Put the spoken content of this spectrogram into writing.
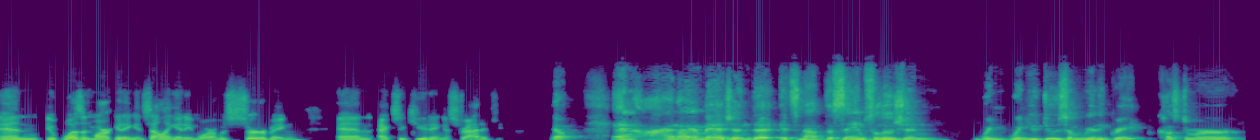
And it wasn't marketing and selling anymore, it was serving and executing a strategy. Yeah, and I, and I imagine that it's not the same solution when when you do some really great customer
